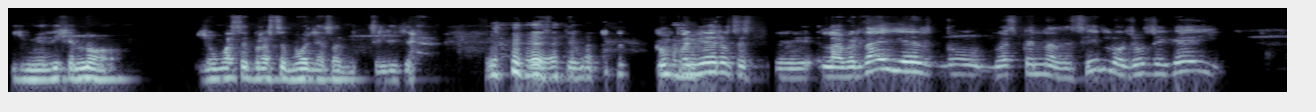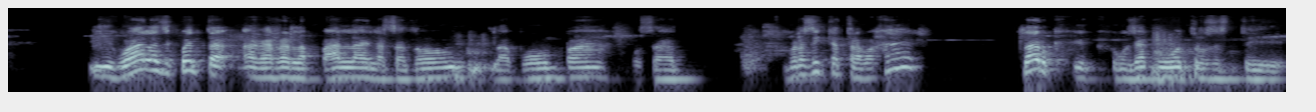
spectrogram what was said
y me dije, no, yo voy a sembrar cebollas a mi chililla. Este, compañeros, este, la verdad, ayer no, no, es pena decirlo, yo llegué y igual, haz de cuenta, agarrar la pala, el asadón, la bomba, o sea, ahora sí que a trabajar. Claro que como ya con otros, este,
